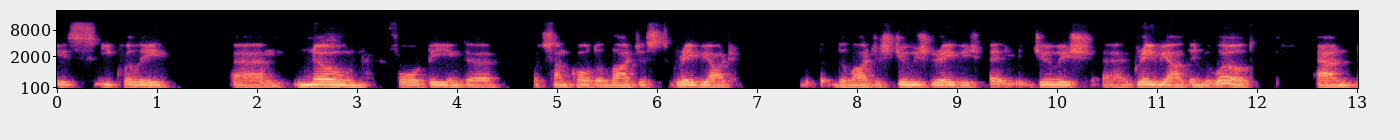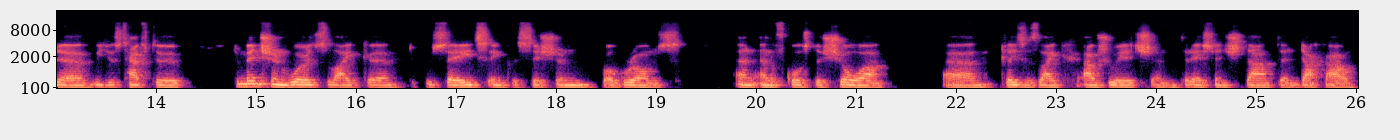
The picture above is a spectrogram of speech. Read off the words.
is equally um, known for being the what some call the largest graveyard the largest Jewish, uh, Jewish uh, graveyard in the world. And uh, we just have to, to mention words like uh, the Crusades, Inquisition, pogroms, and, and of course the Shoah, uh, places like Auschwitz and Theresienstadt and Dachau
